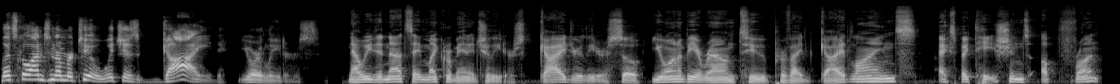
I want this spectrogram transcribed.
let's go on to number two, which is guide your leaders. Now, we did not say micromanage your leaders, guide your leaders. So you want to be around to provide guidelines, expectations up front.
